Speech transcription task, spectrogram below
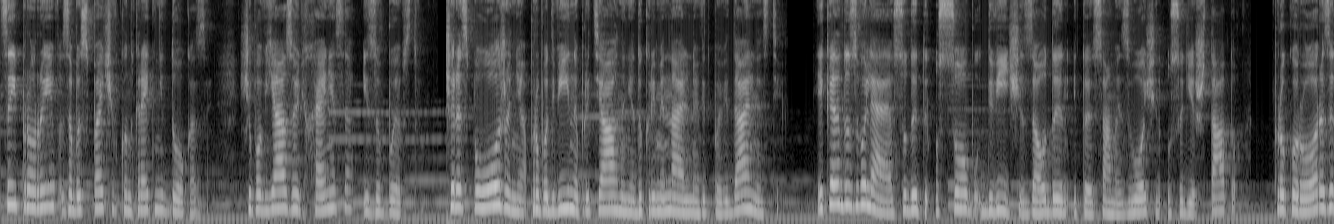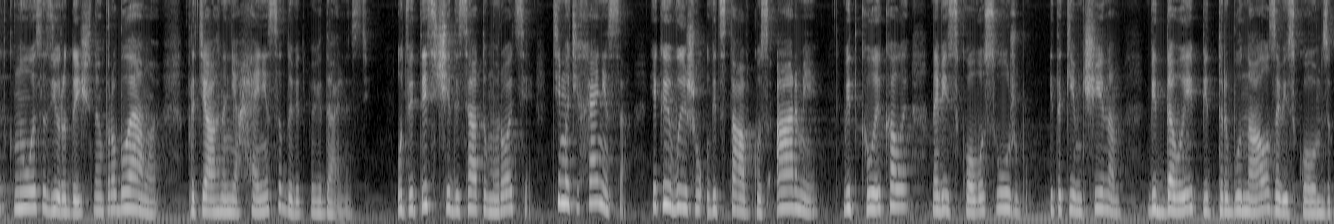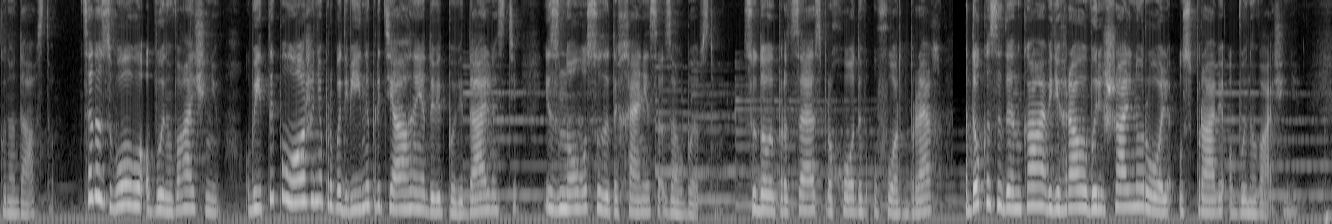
Цей прорив забезпечив конкретні докази, що пов'язують Хеніса із вбивством. Через положення про подвійне притягнення до кримінальної відповідальності, яке не дозволяє судити особу двічі за один і той самий злочин у суді штату, прокурори зіткнулися з юридичною проблемою притягнення Хеніса до відповідальності. У 2010 році Тімоті Хеніса, який вийшов у відставку з армії, відкликали на військову службу і таким чином віддали під трибунал за військовим законодавством. Це дозволило обвинуваченню обійти положення про подвійне притягнення до відповідальності і знову судити Хеніса за вбивство. Судовий процес проходив у Форт Брех, а докази ДНК відіграли вирішальну роль у справі обвинувачення.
